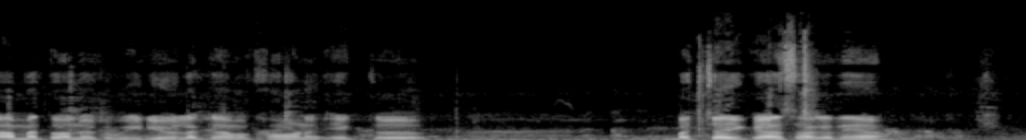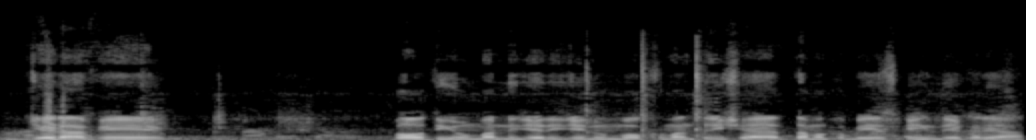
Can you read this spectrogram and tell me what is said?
ਆ ਮੈਂ ਤੁਹਾਨੂੰ ਇੱਕ ਵੀਡੀਓ ਲੱਗਾ ਵਿਖਾਉਣ, ਇੱਕ ਬੱਚਾ ਹੀ ਕਹਿ ਸਕਦੇ ਆ ਜਿਹੜਾ ਕਿ ਬਹੁਤੀ ਉਮਰ ਨਹੀਂ ਜਿਹਦੀ ਜਿਹਨੂੰ ਮੁੱਖ ਮੰਤਰੀ ਸ਼ਾਇਦ ਧਮਕ ਬੇਸ ਕਹਿੰਦੇ ਖਰਿਆ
